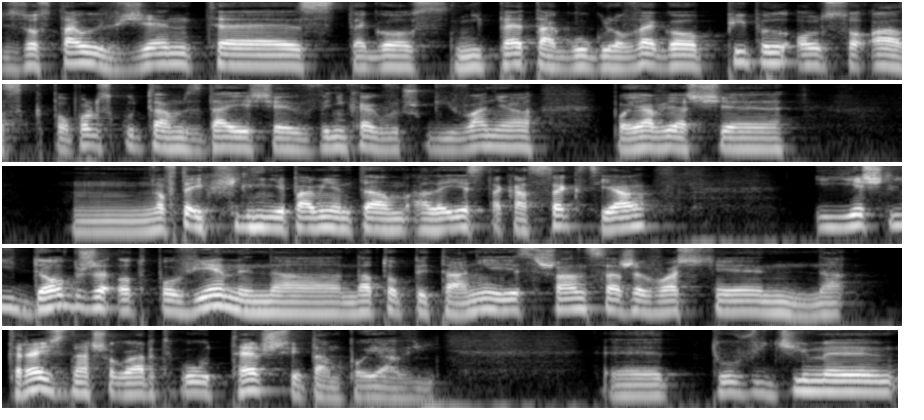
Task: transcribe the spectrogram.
zostały wzięte z tego snippeta googlowego People also ask. Po polsku tam zdaje się w wynikach wyszukiwania pojawia się no w tej chwili nie pamiętam, ale jest taka sekcja. I jeśli dobrze odpowiemy na, na to pytanie, jest szansa, że właśnie na, treść z naszego artykułu też się tam pojawi. Y, Tu widzimy,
